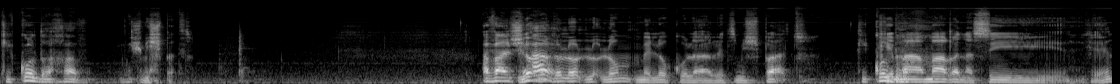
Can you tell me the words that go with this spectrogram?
כי כל דרכיו משפט. משפט. אבל לא, שאר... לא, לא, לא, לא מלוא כל הארץ משפט, כי כל דרכיו... כמאמר הנשיא, כן?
